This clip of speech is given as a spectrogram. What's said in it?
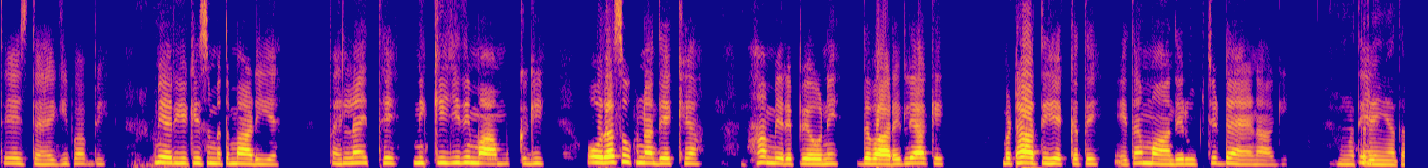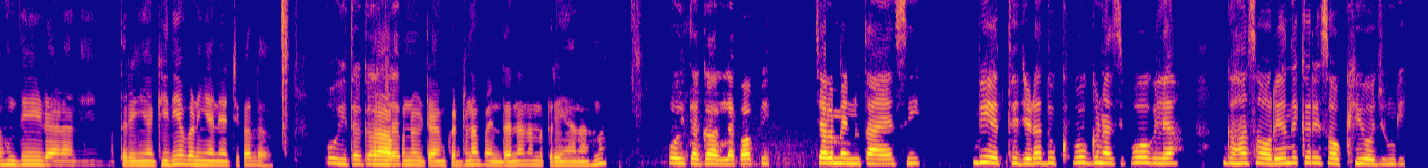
ਤੇਜ ਤਾਂ ਹੈਗੀ ਭਾਬੀ। ਮੇਰੀ ਇਹ ਕਿਸਮਤ ਮਾੜੀ ਹੈ ਪਹਿਲਾਂ ਇੱਥੇ ਨਿੱਕੀ ਜੀ ਦੀ ਮਾਂ ਮੁੱਕ ਗਈ ਉਹਦਾ ਸੁਪਨਾ ਦੇਖਿਆ। ਹਾਂ ਮੇਰੇ ਪਿਓ ਨੇ ਦੁਬਾਰੇ ਲਿਆ ਕੇ ਬਿਠਾਤੀ ਇੱਕ ਤੇ ਇਹ ਤਾਂ ਮਾਂ ਦੇ ਰੂਪ ਚ ਡੈਣ ਆ ਗਈ। ਮਤਰੇਈਆਂ ਤਾਂ ਹੁੰਦੀਆਂ ਹੀ ਡੈਣਾ ਨੇ। ਮਤਰੇਈਆਂ ਕਿਹਦੀਆਂ ਬਣੀਆਂ ਨੇ ਅੱਜ ਕੱਲ ਉਹੀ ਤਾਂ ਗੱਲ ਹੈ ਆਪ ਨੂੰ ਟਾਈਮ ਕੱਢਣਾ ਪੈਂਦਾ ਇਹਨਾਂ ਨਾਲ ਮਤਰੇਈਆਂ ਨਾਲ ਹਨਾ? ਉਹੀ ਤਾਂ ਗੱਲ ਹੈ ਭਾਬੀ। ਚੱਲ ਮੈਨੂੰ ਤਾਂ ਐ ਸੀ ਵੀ ਇੱਥੇ ਜਿਹੜਾ ਦੁੱਖ ਭੋਗਣਾ ਸੀ ਭੋਗ ਲਿਆ ਗਾਂ ਸਹੁਰਿਆਂ ਦੇ ਘਰੇ ਸੌਖੀ ਹੋ ਜਾਊਂਗੀ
